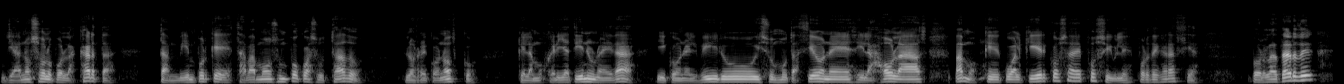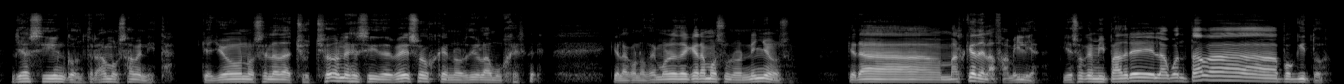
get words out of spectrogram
Ya no solo por las cartas, también porque estábamos un poco asustados, lo reconozco, que la mujer ya tiene una edad, y con el virus y sus mutaciones y las olas, vamos, que cualquier cosa es posible, por desgracia. Por la tarde ya sí encontramos a Benita, que yo no sé la de chuchones y de besos que nos dio la mujer, que la conocemos desde que éramos unos niños, que era más que de la familia, y eso que mi padre la aguantaba poquito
